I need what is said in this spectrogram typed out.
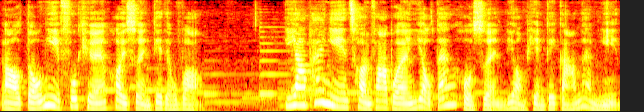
然后多尼夫权海顺给了王，他也派人传话给约旦河顺两边的迦南人。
